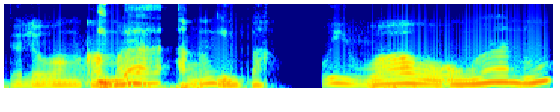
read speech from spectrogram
Dalawang kamay. iba ang Hmm. impact. Uy, wow. Oo nga, no?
